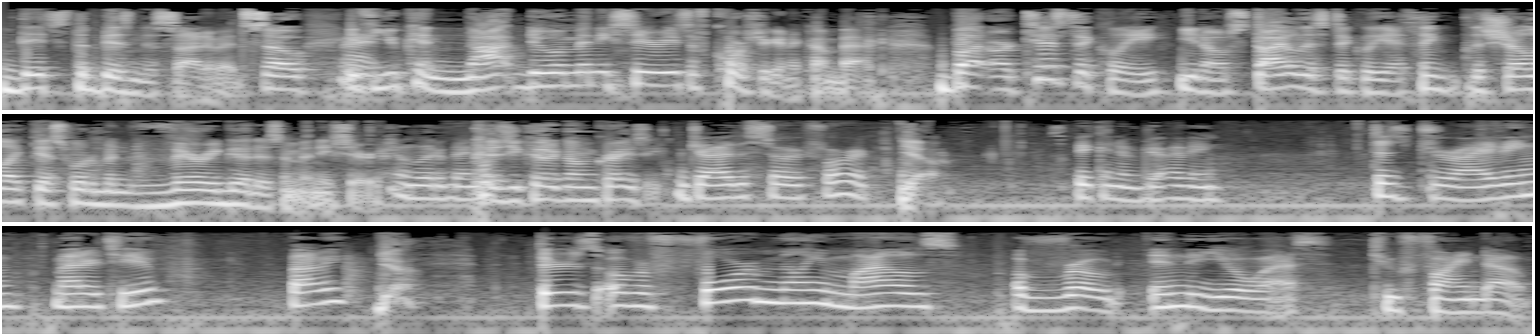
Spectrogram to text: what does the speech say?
It's the business side of it. So Right. if you cannot do a miniseries, of course you're going to come back. But artistically, you know, stylistically, I think the show like this would have been very good as a miniseries. It would have been. Because you could have gone crazy. Drive the story forward. Yeah. Speaking of driving, does driving matter to you, Bobby? Yeah. There's over 4 million miles of road in the U.S. to find out.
